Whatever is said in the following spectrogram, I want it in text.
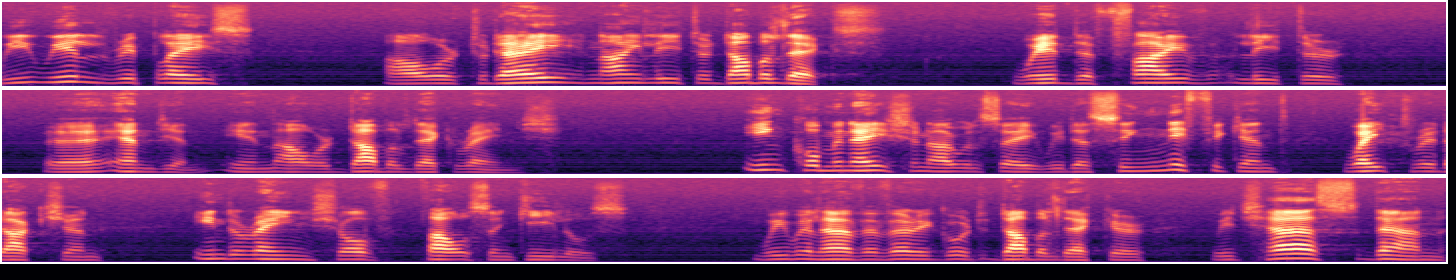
we will replace our today 9-liter double decks with the 5-liter uh, engine in our double deck range. In combination, I will say, with a significant weight reduction in the range of 1,000 kilos. We will have a very good double-decker, which has then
